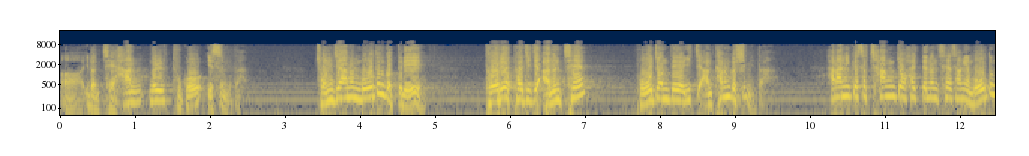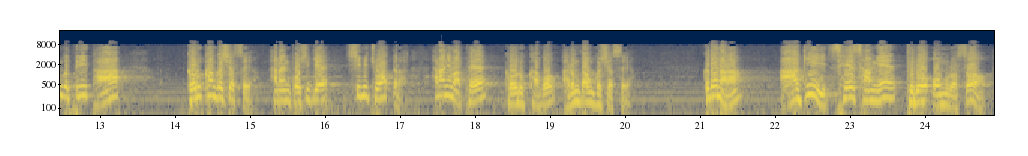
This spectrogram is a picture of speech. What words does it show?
어, 이런 제한을 두고 있습니다. 존재하는 모든 것들이 더럽혀지지 않은 채 보존되어 있지 않다는 것입니다. 하나님께서 창조할 때는 세상의 모든 것들이 다 거룩한 것이었어요. 하나님 보시기에 심히 좋았더라. 하나님 앞에 거룩하고 아름다운 것이었어요. 그러나 악이 세상에 들어옴으로써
